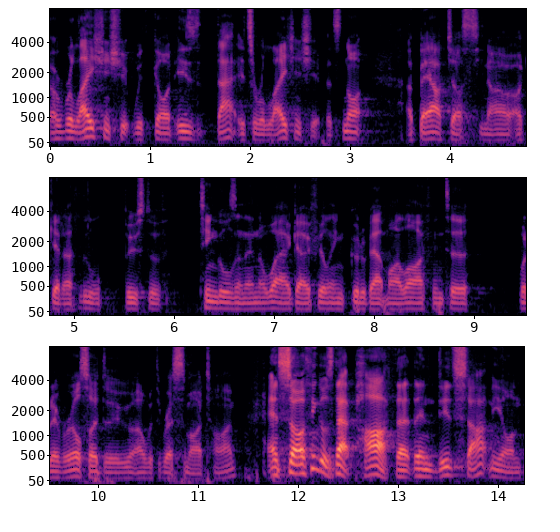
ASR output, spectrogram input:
A relationship with God is that it's a relationship. It's not about just, you know, I get a little boost of tingles and then away I go feeling good about my life into whatever else I do uh, with the rest of my time. And so I think it was that path that then did start me on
